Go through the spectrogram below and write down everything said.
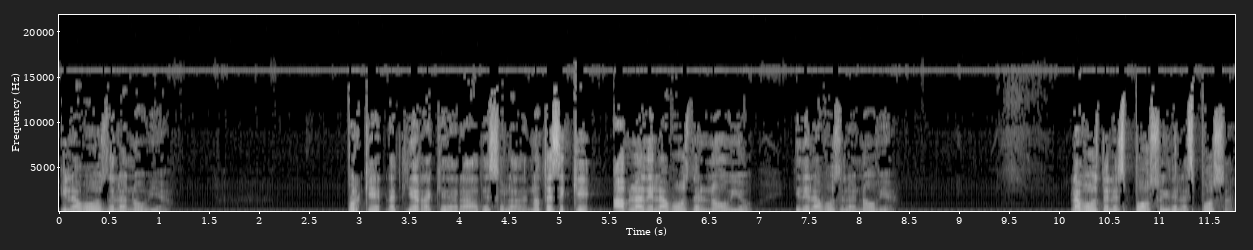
y la voz de la novia, porque la tierra quedará desolada. Nótese que habla de la voz del novio y de la voz de la novia, la voz del esposo y de la esposa.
